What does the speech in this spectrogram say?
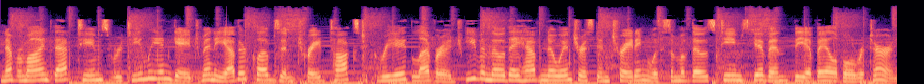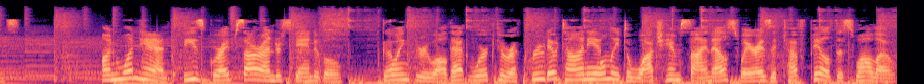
Never mind that teams routinely engage many other clubs in trade talks to create leverage, even though they have no interest in trading with some of those teams given the available returns. On one hand, these gripes are understandable. Going through all that work to recruit Ohtani only to watch him sign elsewhere is a tough pill to swallow.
